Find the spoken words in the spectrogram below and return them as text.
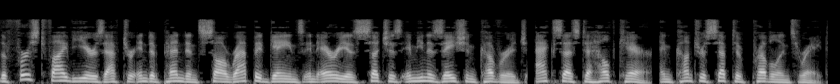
The first five years after independence saw rapid gains in areas such as immunization coverage, access to health care, and contraceptive prevalence rate.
